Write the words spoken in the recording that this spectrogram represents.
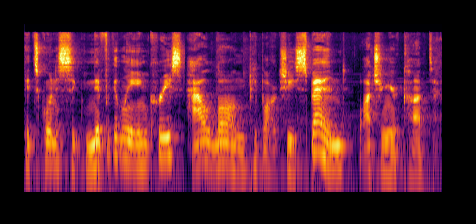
it's going to significantly increase how long people actually spend watching your content.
